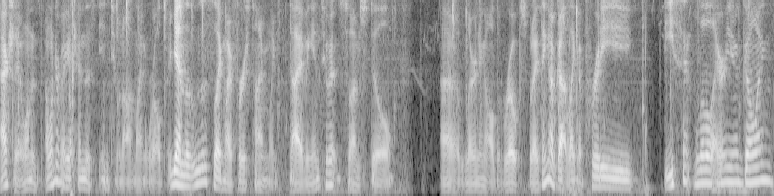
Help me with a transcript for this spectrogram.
Actually, I wanted, I wonder if I could turn this into an online world. Again, this, is like my first time like diving into it, so I'm still uh, learning all the ropes. But I think I've got like a pretty decent little area going.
